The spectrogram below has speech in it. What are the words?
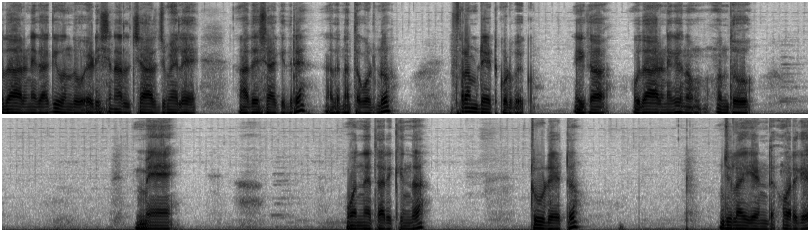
ಉದಾಹರಣೆಗಾಗಿ ಒಂದು ಎಡಿಷನಲ್ ಚಾರ್ಜ್ ಮೇಲೆ ಆದೇಶ ಆಗಿದ್ದರೆ ಅದನ್ನು ತಗೊಂಡು ಫ್ರಮ್ ಡೇಟ್ ಕೊಡಬೇಕು. ಈಗ ಉದಾಹರಣೆಗೆ ಒಂದು ಮೇ ಒಂದನೇ ತಾರೀಕಿಂದ ಟೂ ಡೇಟು ಜುಲೈ ಎಂಡ್ವರೆಗೆ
